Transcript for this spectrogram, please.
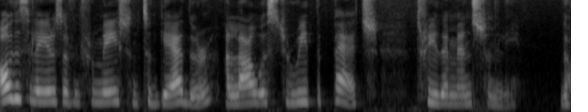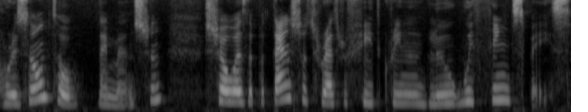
All these layers of information together allow us to read the patch three-dimensionally. The horizontal dimension shows us the potential to retrofit green and blue within space.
